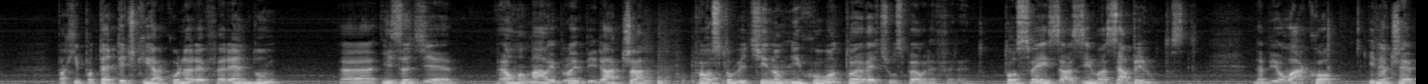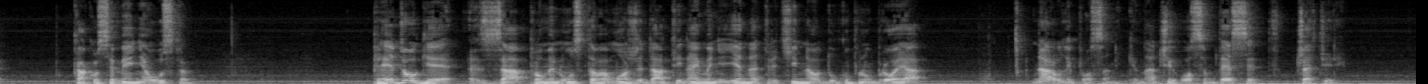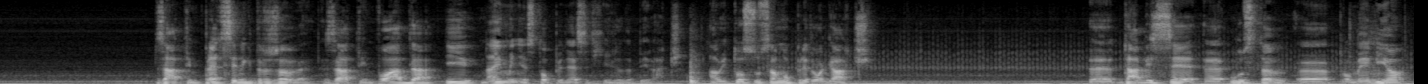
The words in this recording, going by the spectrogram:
Pa hipotetički ako na referendum izađe veoma mali broj birača, prosto većinom njihovom to je već uspeo referendum. To sve izaziva zabrinutost da bi ovako, inače, kako se menja ustav, predloge za promenu ustava može dati najmanje jedna trećina od ukupnog broja narodnih poslanike, znači 84. Zatim predsednik države, zatim vlada i najmanje 150.000 birača. Ali to su samo predlagači. E, da bi se e, Ustav e, promenio,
